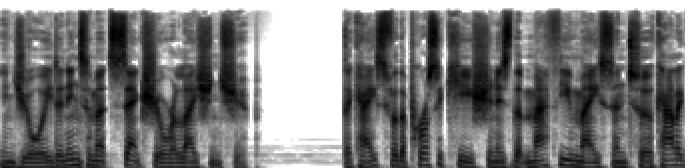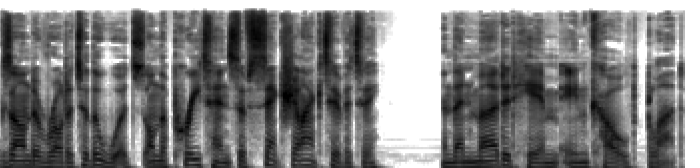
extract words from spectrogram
enjoyed an intimate sexual relationship the case for the prosecution is that Matthew Mason took Alexander Rodda to the woods on the pretense of sexual activity and then murdered him in cold blood.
